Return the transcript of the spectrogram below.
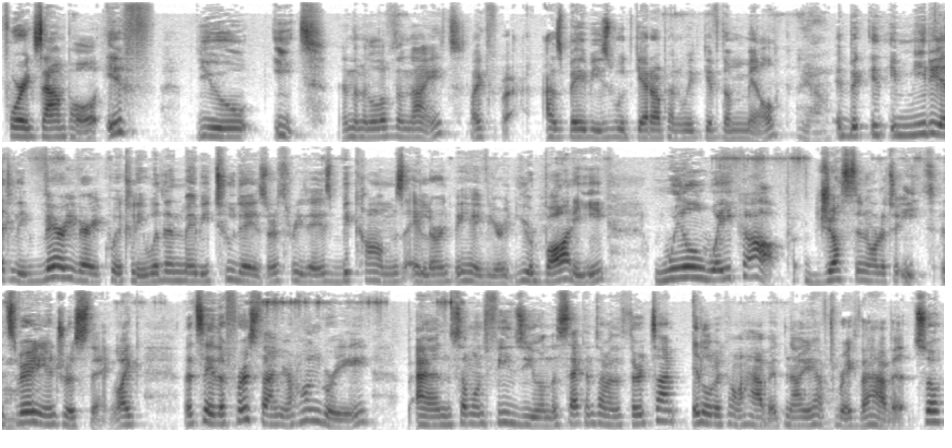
for example, if you eat in the middle of the night, like as babies would get up and we'd give them milk, Yeah. it, be, it immediately, very, very quickly, within maybe two days or three days, becomes a learned behavior. Your body will wake up just in order to eat. It's mm. very interesting. Like, let's say the first time you're hungry and someone feeds you, and the second time and the third time, it'll become a habit. Now you have to mm. break the habit. So,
